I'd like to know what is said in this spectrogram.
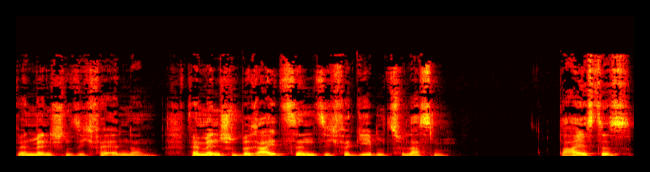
wenn Menschen sich verändern, wenn Menschen bereit sind, sich vergeben zu lassen. Da heißt es,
